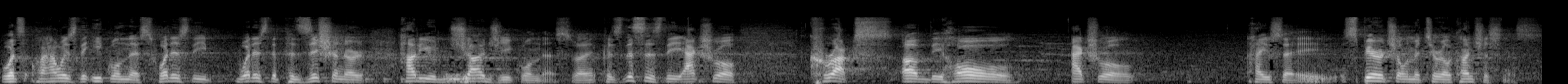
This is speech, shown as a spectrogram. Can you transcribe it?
What's, how is the equalness? What is the, what is the position or how do you judge equalness, right? Because this is the actual crux of the whole actual, how you say, spiritual and material consciousness.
